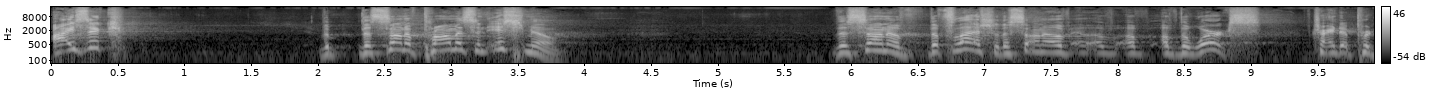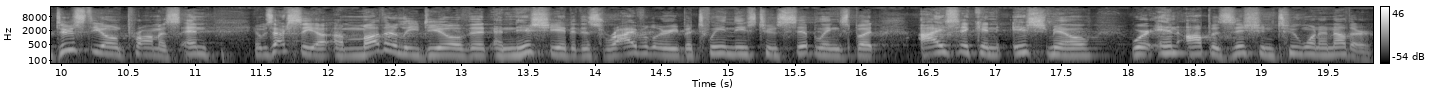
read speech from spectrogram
Isaac, the, the son of promise, and Ishmael, the son of the flesh, or the son of, of, of, of the works trying to produce the own promise. And it was actually a, a, motherly deal that initiated this rivalry between these two siblings. But Isaac and Ishmael were in opposition to one another.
